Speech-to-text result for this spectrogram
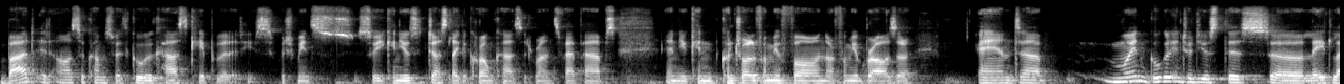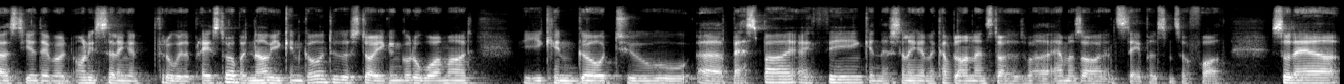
but it also comes with Google Cast capabilities, which means so you can use it just like a Chromecast. It runs web apps, and you can control it from your phone or from your browser. And uh, when Google introduced this uh, late last year, they were only selling it through the Play Store, but now you can go into the store, you can go to Walmart, you can go to uh, Best Buy, I think, and they're selling it in a couple of online stores as well, Amazon and Staples and so forth. So they're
